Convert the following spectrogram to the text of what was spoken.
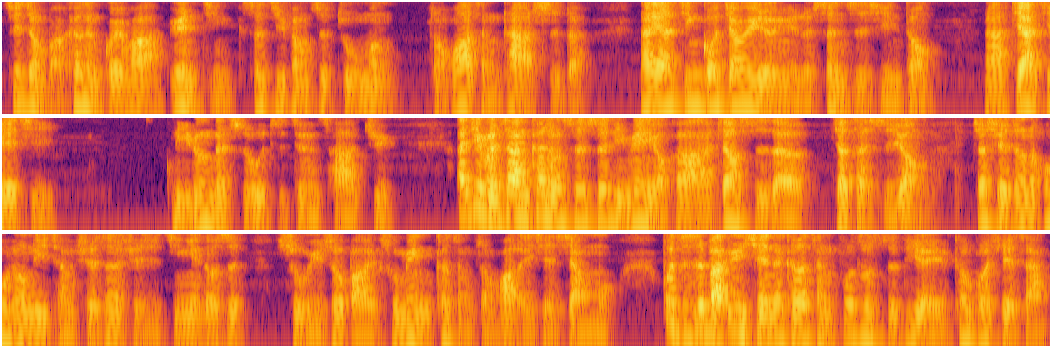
是一种把课程规划愿景设计方式逐梦转化成踏实的。那要经过教育人员的慎思行动，然后嫁接起理论跟实物之间的差距。而基本上课程实施里面有啊，教师的教材使用、教学中的互动历程、学生的学习经验，都是属于说把书面课程转化的一些项目。不只是把预先的课程付诸实地而已，透过协商，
